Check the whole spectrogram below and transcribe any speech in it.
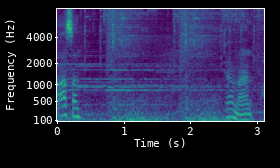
awesome. Come on.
